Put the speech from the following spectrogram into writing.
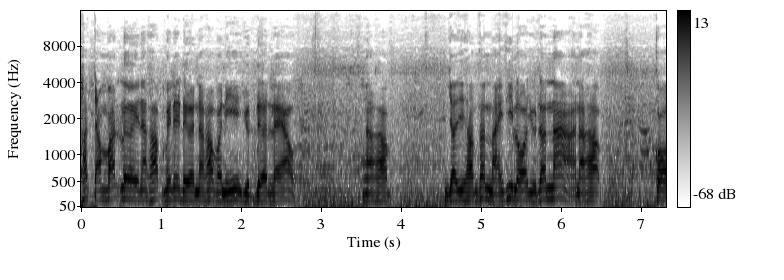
พักจำวัดเลยนะครับ ไม่ได้เดินนะครับ วันนี้หยุดเดินแล้ว นะครับญาติธรรมท่านไหนที่รออยู่ด้านหน้านะครับ ก็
